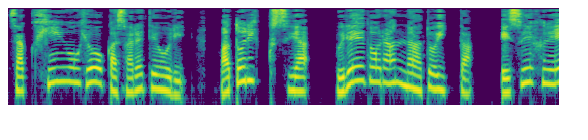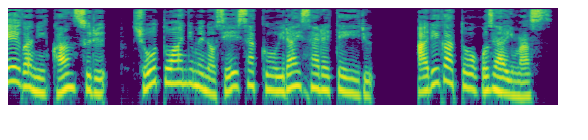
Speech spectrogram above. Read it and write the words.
作品を評価されており、マトリックスやブレードランナーといった SF 映画に関するショートアニメの制作を依頼されている。ありがとうございます。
